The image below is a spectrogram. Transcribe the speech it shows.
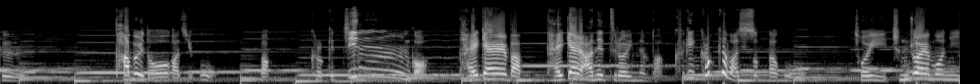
그 밥을 넣어가지고 막 그렇게 찐 거 달걀밥 달걀 안에 들어있는 밥 그게 그렇게 맛있었다고 저희 증조 할머니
